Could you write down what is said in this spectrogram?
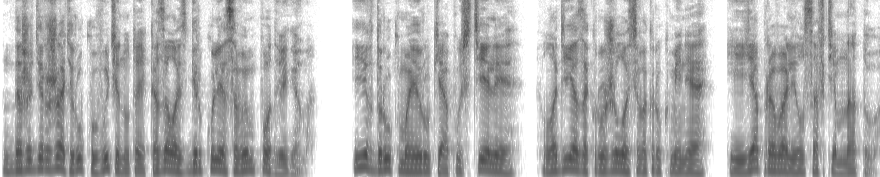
Даже держать руку вытянутой казалось геркулесовым подвигом. И вдруг мои руки опустели, ладья закружилась вокруг меня, и я провалился в темноту.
